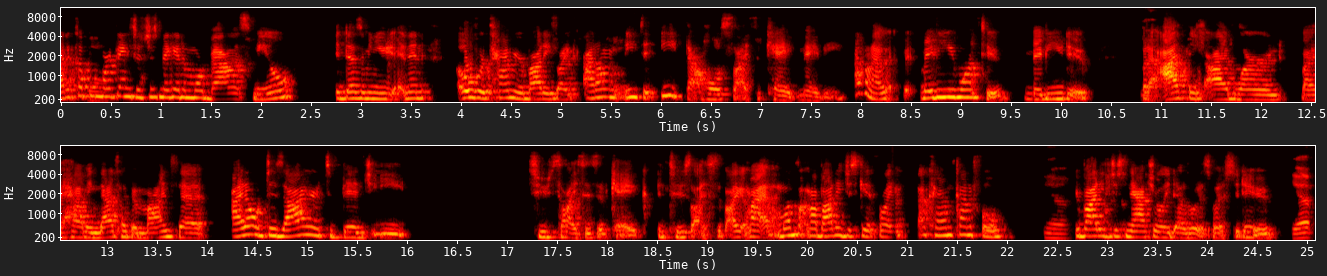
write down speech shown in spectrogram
add a couple more things to just make it a more balanced meal. It doesn't mean you, and then over time, your body's like, I don't need to eat that whole slice of cake, maybe. I don't know. Maybe you want to, maybe you do. But I think I've learned by having that type of mindset, I don't desire to binge eat two slices of cake and two slices of my my my body just gets like, okay, I'm kind of full. Yeah. Your body just naturally does what it's supposed to do. Yep.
